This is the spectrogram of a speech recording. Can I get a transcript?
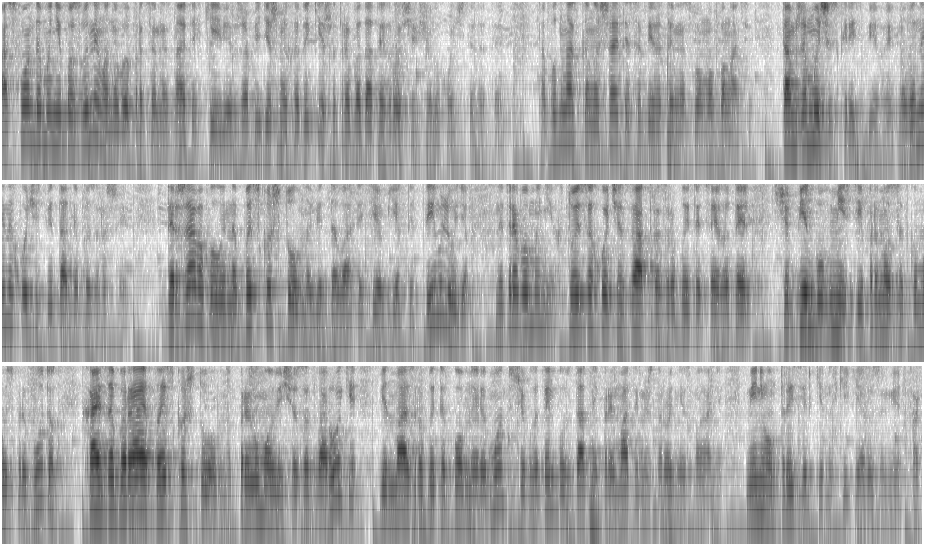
А з фонду мені позвонили, ну ви про це не знаєте в Києві. Вже підійшли ходики, що треба дати гроші, якщо ви хочете готель. Та, будь ласка, лишайте собі готель на своєму балансі. Там же миші скрізь бігають, але вони не хочуть віддати без грошей. Держава повинна безкоштовно віддавати ці об'єкти тим людям. Не треба мені. Хтось захоче завтра зробити цей готель, щоб він був в місті і приносив комусь прибуток. Хай забирає безкоштовно при умові, що за два роки він має зробити повний ремонт, щоб готель був здатний приймати міжнародні змагання. Мінімум три зірки, наскільки я розумію. Так.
